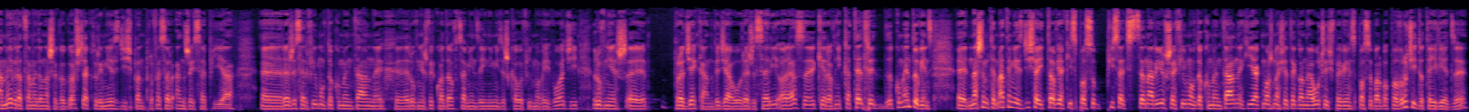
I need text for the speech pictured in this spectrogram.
A my wracamy do naszego gościa, którym jest dziś pan profesor Andrzej Sapija, e, reżyser filmów dokumentalnych, e, również wykładowca między innymi ze Szkoły Filmowej w Łodzi, również e, prodziekan Wydziału Reżyserii oraz kierownik Katedry Dokumentu, więc naszym tematem jest dzisiaj to, w jaki sposób pisać scenariusze filmów dokumentalnych i jak można się tego nauczyć w pewien sposób albo powrócić do tej wiedzy,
